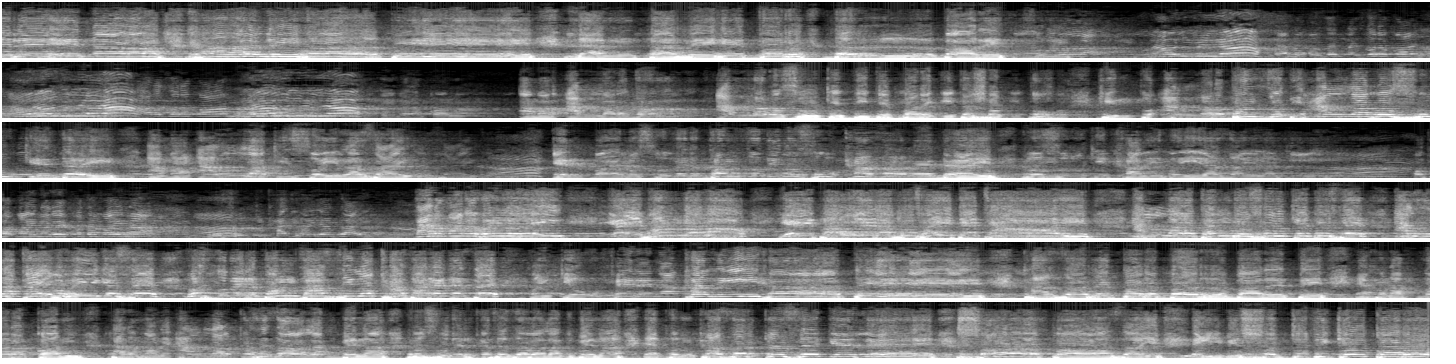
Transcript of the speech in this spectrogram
লাংটা রে তোর দরবারে। আমার আল্লাহর ধন আল্লাহ রসুলকে দিতে পারে, এটা সত্য। কিন্তু আল্লাহর ধন যদি আল্লাহ রসুলকে দেয়, আমার আল্লাহ কি সইলা যায়? এরপরে রসুলের ধন যদি রসুল খাজানে দেয়, রসুল কি খালি হইয়া যায় নাকি? কথা পাই না রে, কথা পাই না? তার মানে হইল এই এই ভণ্ডরা এই বাউলেরা বুঝাইতে চাই আল্লাহর ধন রসুলকে দিছে, আল্লাহ গায়েব হয়ে গেছে রসুলের ধন যা ছিল, খাজারে গেছে। কেউ? হাতে খাজারে তোর দরবারেতে এখন আপনারা কন, তার মানে আল্লাহর কাছে যাওয়া লাগবে না, রসুলের কাছে যাওয়া লাগবে না। এখন খাজার কাছে গেলে সব পাওয়া যায়। এই বিশ্ব যদি কেউ পারে,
